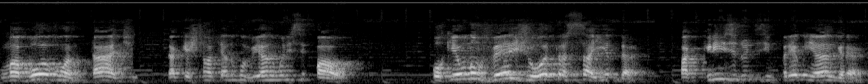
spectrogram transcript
uma boa vontade da questão até do governo municipal. Porque eu não vejo outra saída para a crise do desemprego em Angra.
